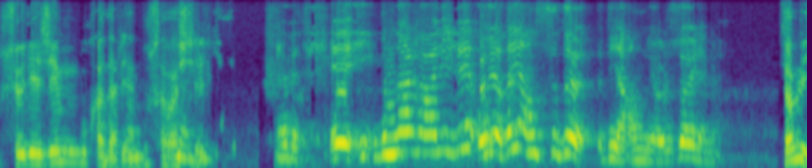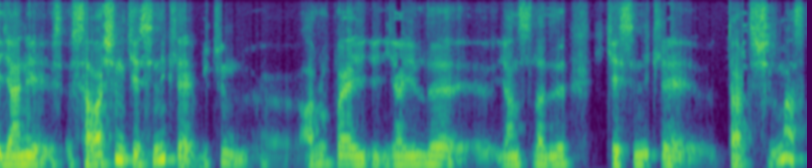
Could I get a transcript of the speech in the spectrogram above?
söyleyeceğim bu kadar yani bu savaşla ilgili. Evet. E, bunlar haliyle oya da yansıdı diye anlıyoruz öyle mi? Tabii yani savaşın kesinlikle bütün Avrupa'ya yayıldığı, yansıladığı kesinlikle tartışılmaz.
